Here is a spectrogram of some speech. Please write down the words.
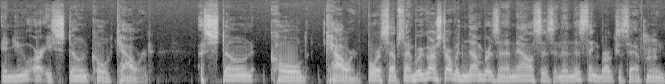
And you are a stone cold coward. A stone cold coward. Boris Epstein. We're going to start with numbers and analysis, and then this thing broke this afternoon.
